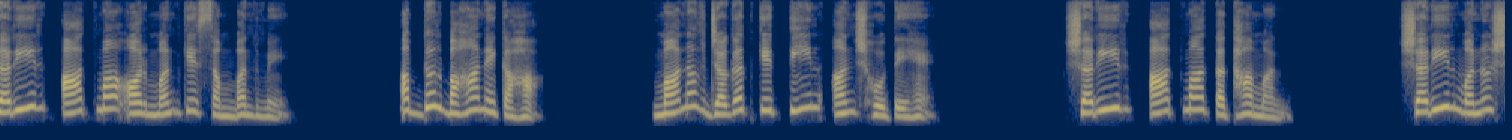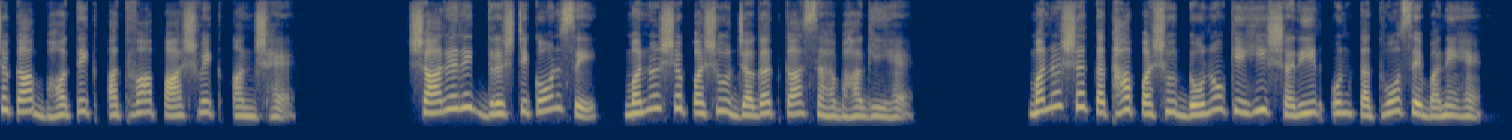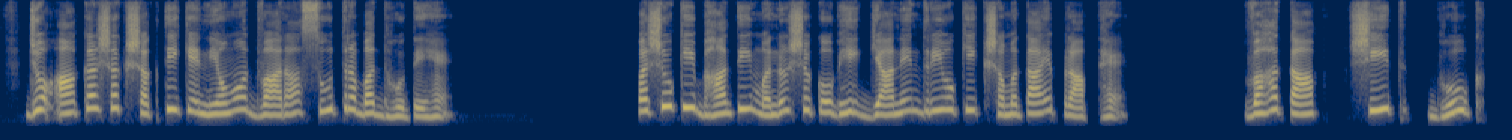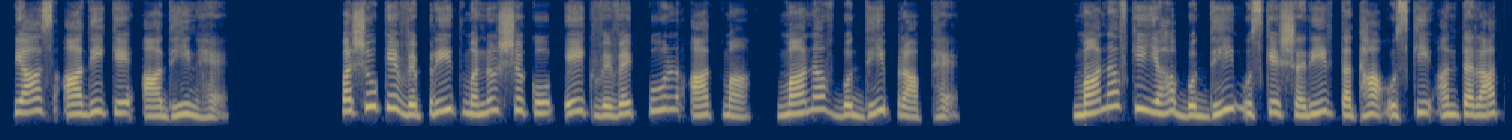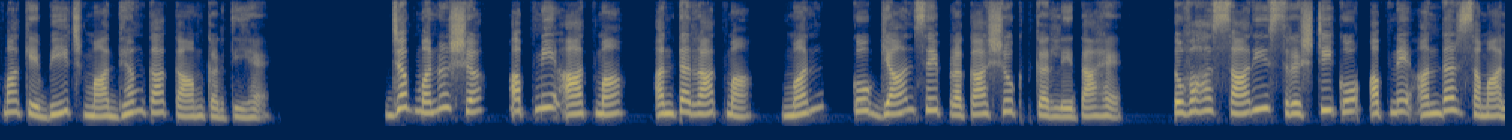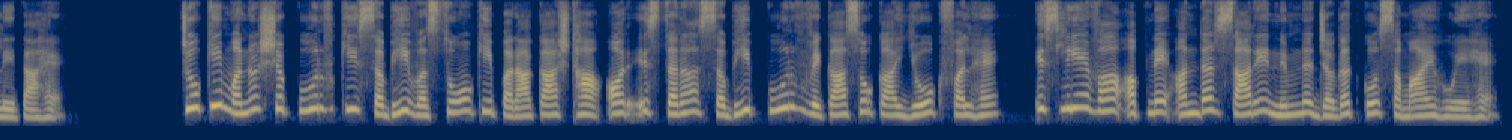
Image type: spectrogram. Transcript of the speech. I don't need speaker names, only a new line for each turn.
शरीर, आत्मा और मन के संबंध में। अब्दुल बहा ने कहा, मानव जगत के तीन अंश होते हैं। शरीर, आत्मा तथा मन। शरीर मनुष्य का भौतिक अथवा पाश्विक अंश है। शारीरिक दृष्टिकोण से मनुष्य पशु जगत का सहभागी है। मनुष्य तथा पशु दोनों के ही शरीर उन तत्वों से बने हैं, जो आकर्षक शक्ति के नियमों द्वारा सूत्रबद्ध होते हैं। पशु की भांति मनुष्य को भी ज्ञानेंद्रियों की क्षमताएँ प्राप्त है। वह ताप, शीत, भूख, प्यास आदि के अधीन है। पशु के विपरीत मनुष्य को एक विवेकपूर्ण आत्मा, मानव बुद्धि प्राप्त है। मानव की यह बुद्धि उसके शरीर तथा उसकी अंतरात्मा के बीच माध्यम का काम करती है। जब मनुष्य अपनी आत्मा, अंतरात्मा, मन को ज्ञान से प्रकाशयुक्त कर लेता है तो वह सारी सृष्टि को अपने अंदर समा लेता है। चूँकि मनुष्य पूर्व की सभी वस्तुओं की पराकाष्ठा और इस तरह सभी पूर्व विकासों का योग फल है, इसलिए वह अपने अंदर सारे निम्न जगत को समाये हुए है।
